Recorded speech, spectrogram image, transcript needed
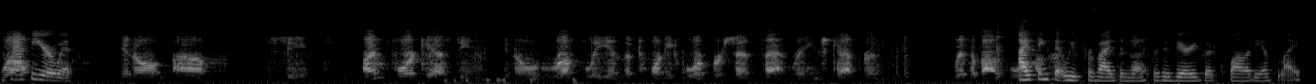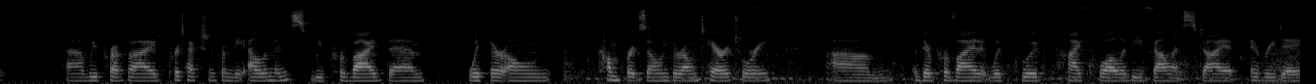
Well, happier with? You know, um, you see, I'm forecasting, you know, roughly in the 24% fat range, Catherine, with about I think that we provide the mink with a very good quality of life. Uh, we provide protection from the elements. We provide them with their own comfort zone, their own territory. Um, they're provided with good, high quality, balanced diet every day.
